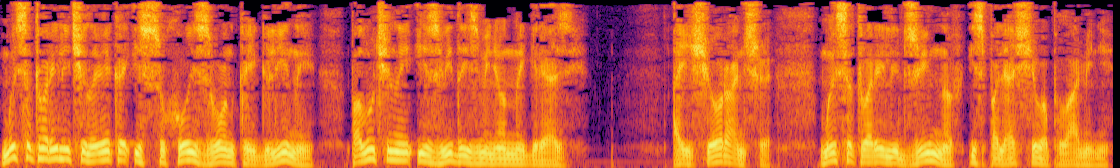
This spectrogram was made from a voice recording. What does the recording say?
Мы сотворили человека из сухой звонкой глины, полученной из видоизмененной грязи. А еще раньше мы сотворили джиннов из палящего пламени.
